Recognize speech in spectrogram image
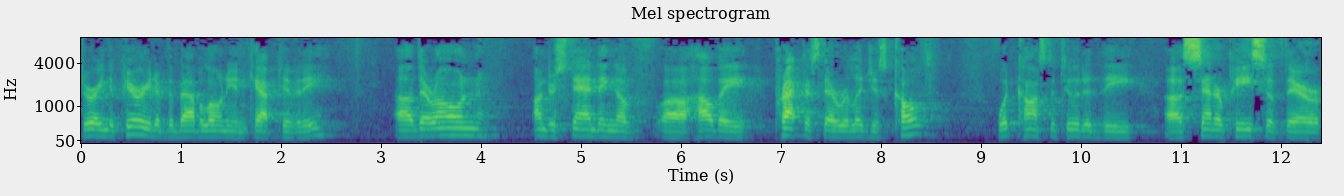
during the period of the Babylonian captivity uh, their own understanding of uh, how they practiced their religious cult, what constituted the uh, centerpiece of their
